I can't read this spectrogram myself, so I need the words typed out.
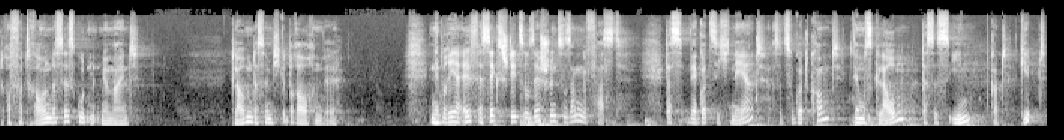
darauf vertrauen, dass er es gut mit mir meint. Glauben, dass er mich gebrauchen will. In Hebräer 11, Vers 6 steht so sehr schön zusammengefasst, dass wer Gott sich nähert, also zu Gott kommt, der muss glauben, dass es ihn, Gott, gibt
